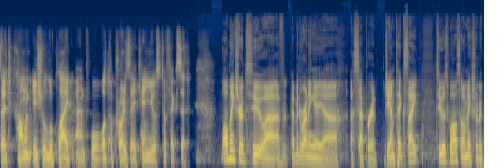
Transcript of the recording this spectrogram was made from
that common issue look like and what approach they can use to fix it. I'll make sure to. Uh, I've, I've, been running a uh, a separate Jampick site too as well, so I'll make sure to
